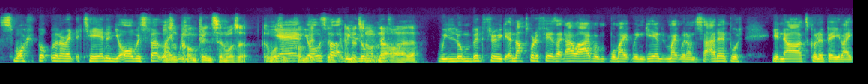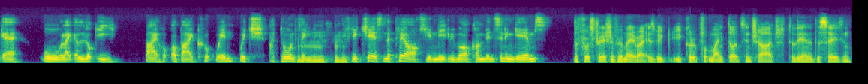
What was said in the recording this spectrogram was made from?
swashbuckling or entertaining. You always felt It like wasn't we, convincing, was it? It wasn't Yeah, you convincing. always felt like we and it's not now either. We lumbered through, and that's what it feels like now. I we, we might win games, we might win on Saturday, but you know it's going to be like a oh like a lucky by hook or by crook win, which I don't think. Mhm. If you're chasing the playoffs, you need to be more convincing in games. The frustration for me, right, is we you could have put Mike Dodds in charge to the end of the season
